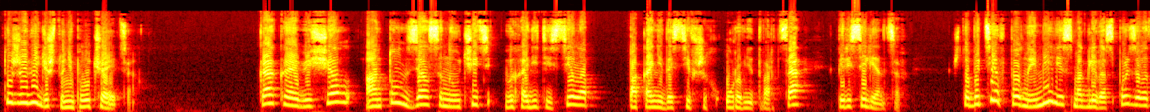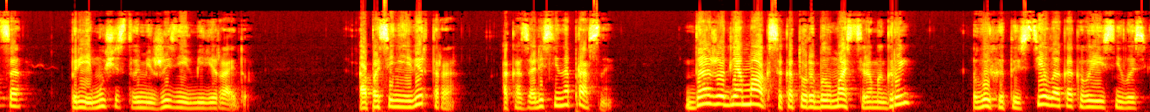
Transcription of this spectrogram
«Ты же видишь, что не получается». Как и обещал, Антон взялся научить выходить из тела пока не достигших уровня Творца переселенцев, чтобы те в полной мере смогли воспользоваться преимуществами жизни в мире райдов. Опасения Вертера оказались не напрасны. Даже для Макса, который был мастером игры, выход из тела, как выяснилось,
